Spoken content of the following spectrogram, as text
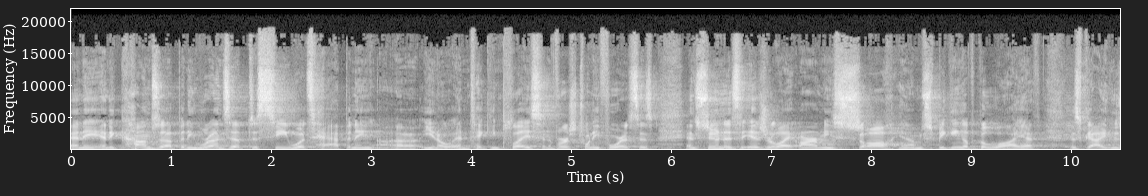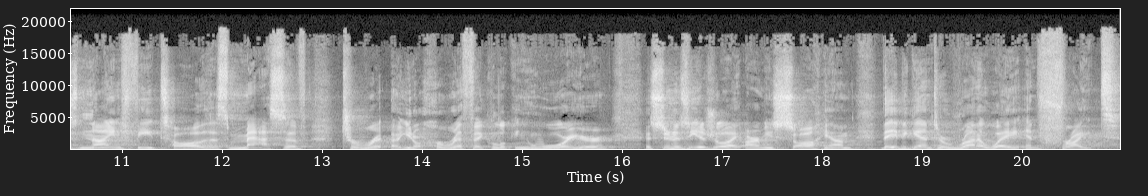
and he, and he comes up and he runs up to see what's happening, uh, you know, and taking place. And in verse 24, it says, And soon as the Israelite army saw him, speaking of Goliath, this guy who's nine feet tall, this massive, uh, you know, horrific looking warrior, as soon as the Israelite army saw him, they began to run away in fright.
